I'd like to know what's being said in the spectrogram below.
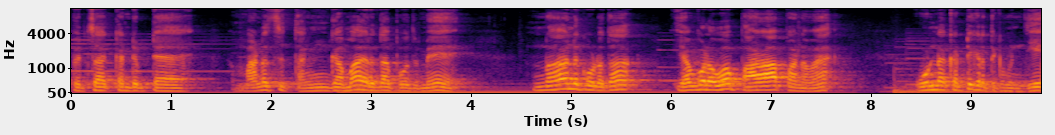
பெருசாக கண்டுபிட்ட மனசு தங்கமாக இருந்தால் போதுமே. நான் கூட தான் எவ்வளவோ பாழா பண்ணவன். உன்னை கட்டிக்கிறதுக்கு முந்தி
